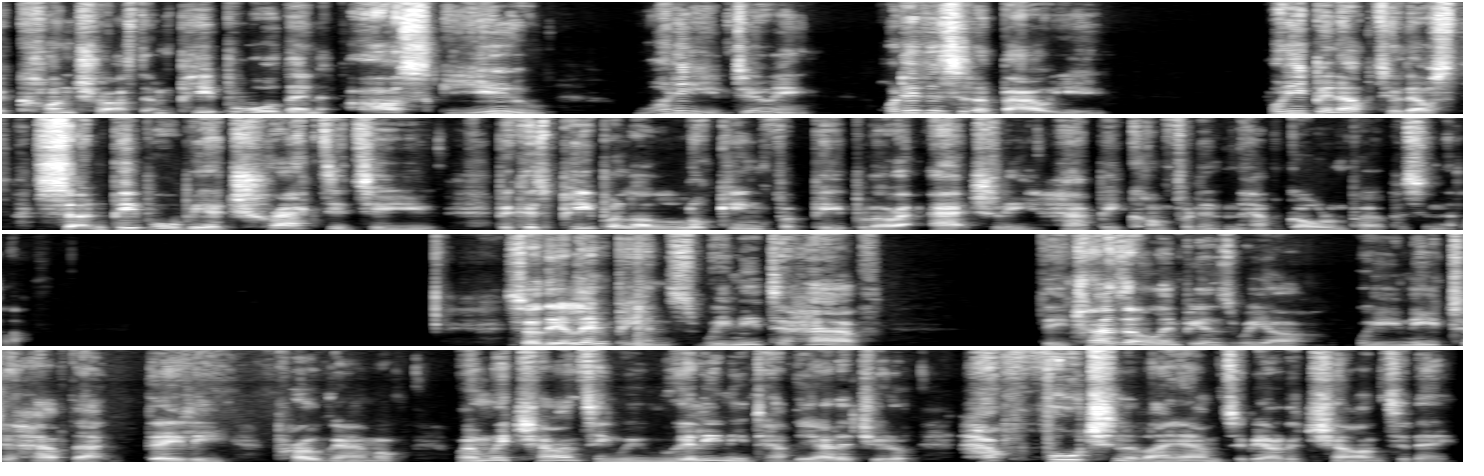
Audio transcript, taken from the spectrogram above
The contrast, and people will then ask you, What are you doing? What is it about you? What have you been up to? There's certain people will be attracted to you because people are looking for people who are actually happy, confident, and have goal and purpose in their life. So the Olympians, we need to have the Transcendent Olympians we are. We need to have that daily program of when we're chanting, we really need to have the attitude of how fortunate I am to be able to chant today.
